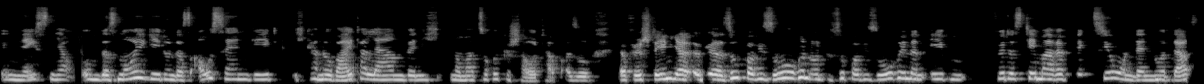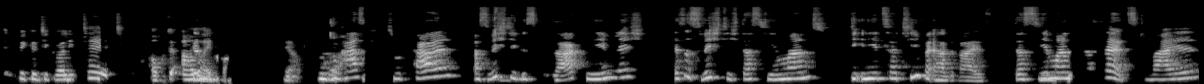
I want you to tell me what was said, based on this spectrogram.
im nächsten Jahr um das Neue geht und das Aussehen geht, ich kann nur weiter lernen, wenn ich nochmal zurückgeschaut habe. Also dafür stehen ja Supervisoren und Supervisorinnen eben für das Thema Reflexion, denn nur das entwickelt die Qualität auch der Arbeit. Genau. Ja. Und du hast total was Wichtiges gesagt, nämlich es ist wichtig, dass jemand die Initiative ergreift, dass mhm. jemand ersetzt, weil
